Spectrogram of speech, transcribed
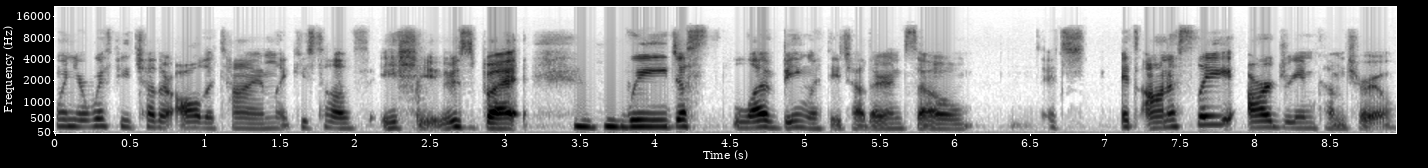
when you're with each other all the time like you still have issues but mm-hmm. we just love being with each other. And so it's it's honestly our dream come true.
